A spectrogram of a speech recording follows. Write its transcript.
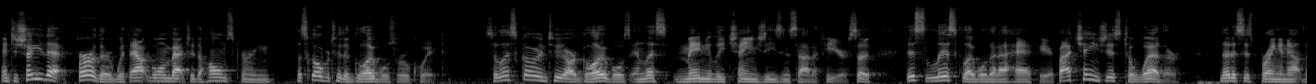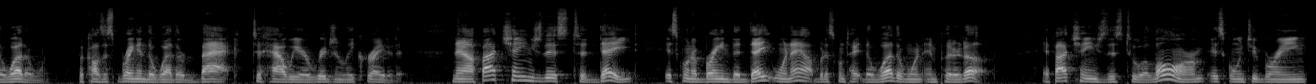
And to show you that further without going back to the home screen, let's go over to the globals real quick. So let's go into our globals and let's manually change these inside of here. So this list global that I have here, if I change this to weather, notice it's bringing out the weather one because it's bringing the weather back to how we originally created it. Now, if I change this to date, it's going to bring the date one out, but it's going to take the weather one and put it up. If I change this to alarm, it's going to bring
